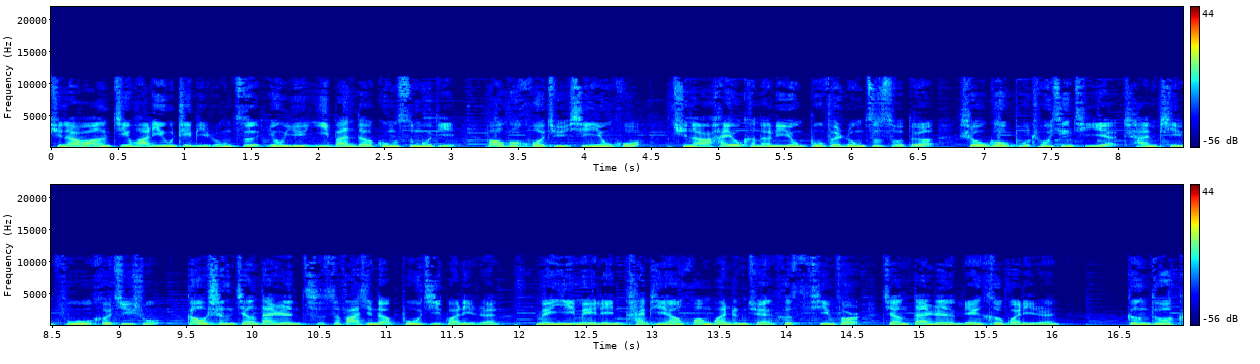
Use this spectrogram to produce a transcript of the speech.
去哪儿网计划利用这笔融资用于一般的公司目的，包括获取新用户。去哪儿还有可能利用部分融资所得收购补充性企业产品、服务和技术。高盛将担任此次发行的部际管理人，美银美林、太平洋皇冠证券和 s t i n f o r 将担任联合管理人。更多科。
